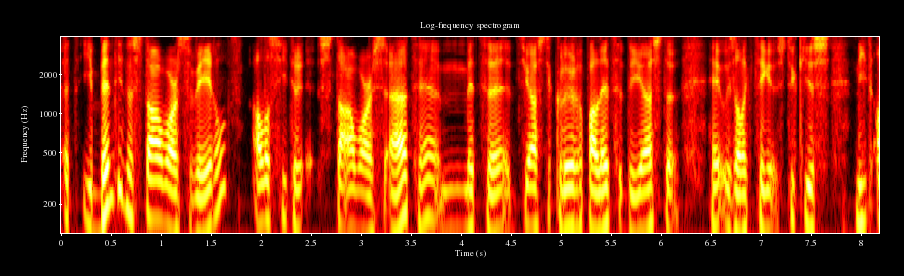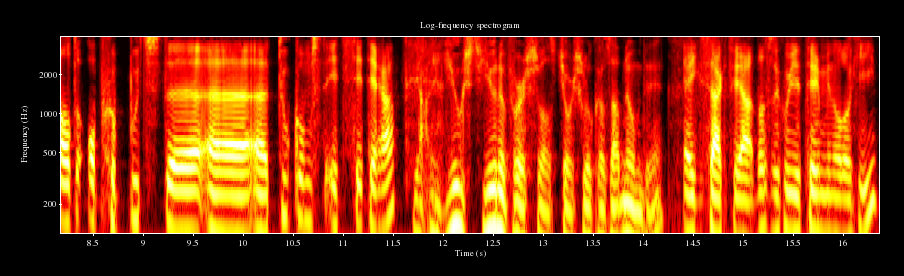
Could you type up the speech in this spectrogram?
het, je bent in een Star Wars wereld. Alles ziet er Star Wars uit. Hè, met uh, het juiste kleurenpalet, de juiste, hè, hoe zal ik het zeggen, stukjes niet al te opgepoetste uh, uh, toekomst, et cetera. Ja, een used universe, zoals George Lucas dat noemde. Hè? Exact, ja, dat is de goede terminologie.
